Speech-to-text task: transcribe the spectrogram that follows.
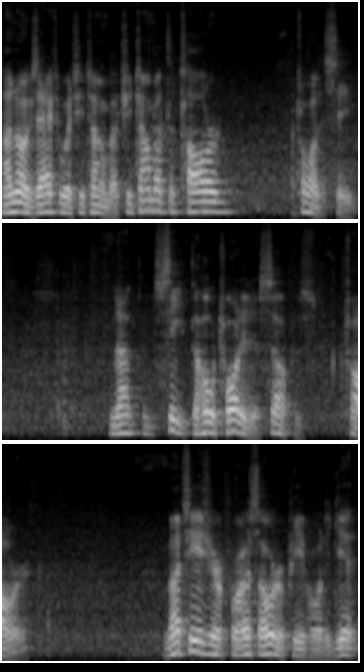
I know exactly what you're talking about. You're talking about the taller toilet seat. not the seat, the whole toilet itself is taller. Much easier for us older people to get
